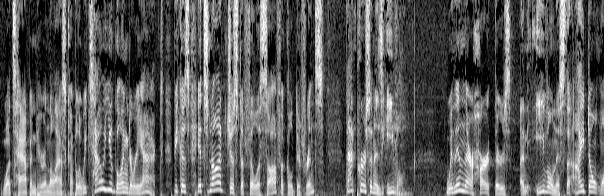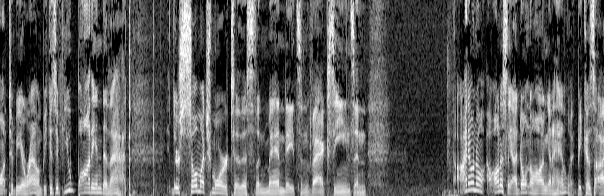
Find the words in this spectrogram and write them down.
what's happened here in the last couple of weeks, how are you going to react? Because it's not just a philosophical difference. That person is evil. Within their heart, there's an evilness that I don't want to be around. Because if you bought into that, there's so much more to this than mandates and vaccines and I don't know. Honestly, I don't know how I'm going to handle it because I,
